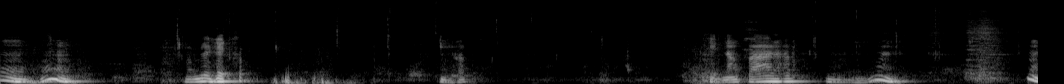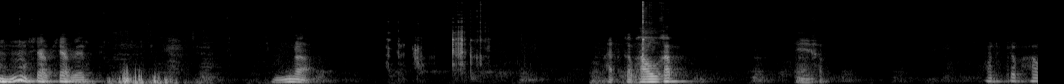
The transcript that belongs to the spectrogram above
อืมอืมน้ำเลยเห็ดครับนี่ครับ เห็ดนางฟ้านะครับ อืมอืมแซ่บแซ่บเลยนี่ก็ผัดกะเพราครับนี่ครับผัดกะเพรา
